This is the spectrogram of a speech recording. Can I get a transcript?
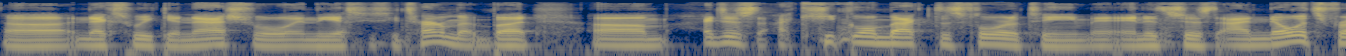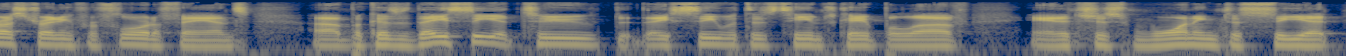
uh, next week in Nashville in the SEC tournament. But um, I just I keep going back to this Florida team, and it's just I know it's frustrating for Florida fans uh, because they see it too. They see what this team's capable of, and it's just wanting to see it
